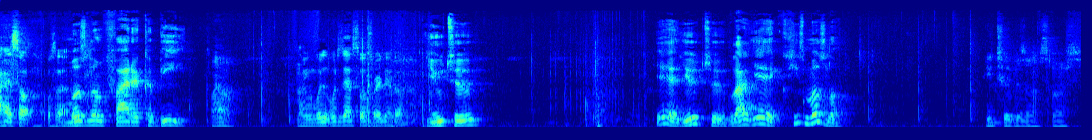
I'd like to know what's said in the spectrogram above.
I had saw. What's up? Muslim fighter Khabib. wow. I mean, what, what is that source right there though? YouTube. Yeah, YouTube. Like, yeah, he's Muslim. YouTube is on source.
